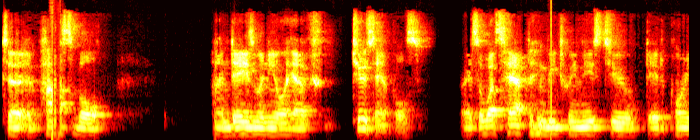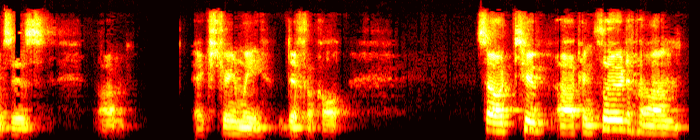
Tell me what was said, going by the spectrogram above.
to impossible on days when you only have two samples, right? So what's happening between these two data points is um, extremely difficult. So to uh, conclude, um,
